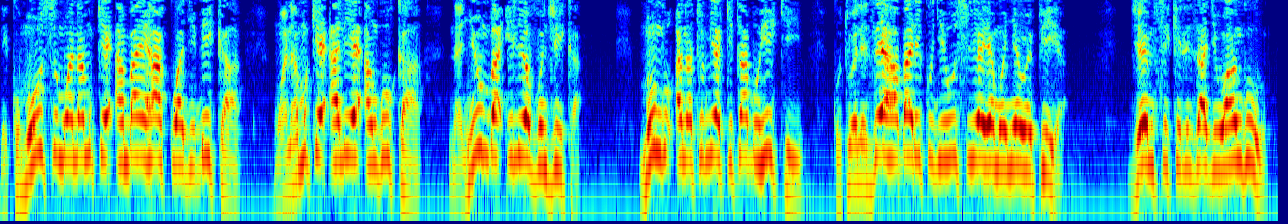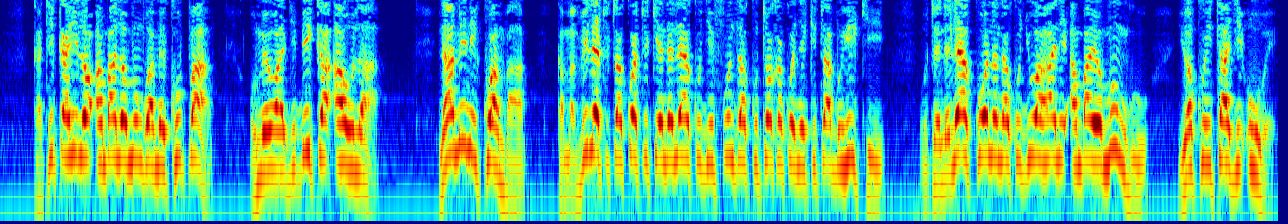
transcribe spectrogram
ni kumuhusu mwanamke ambaye hakuwajibika mwanamke aliyeanguka na nyumba iliyovunjika. Mungu anatumia kitabu hiki kutuelezea habari kujihusu yeye mwenyewe pia. Je msikilizaji wangu katika hilo ambalo mungu amekupa umewajibika au la? Naamini kwamba kama vile tutakuwa tukiendelea kujifunza kutoka kwenye kitabu hiki utaendelea kuona na kujua hali ambayo mungu yakuhitaji uwe.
